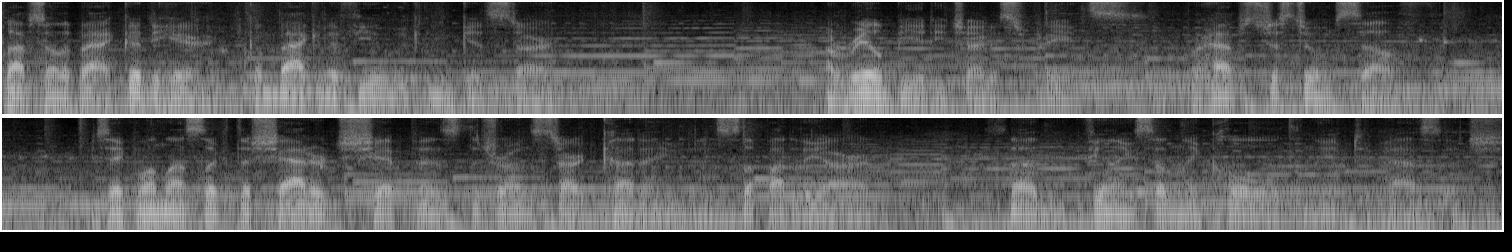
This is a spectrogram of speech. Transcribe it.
Claps on the back. Good to hear. Come back in a few, we can get started. A real beauty, Dragos repeats. Perhaps just to himself. You take one last look at the shattered ship as the drones start cutting and slip out of the yard, sudden, feeling suddenly cold in the empty passage.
